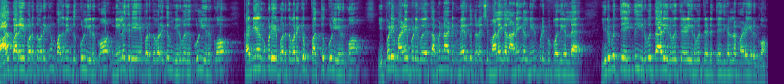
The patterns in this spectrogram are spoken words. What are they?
வால்பாறையை பொறுத்த வரைக்கும் பதினைந்துக்குள் இருக்கும் நீலகிரியை பொறுத்த வரைக்கும் இருபதுக்குள் இருக்கும் கன்னியாகுமரியை பொறுத்த வரைக்கும் பத்துக்குள் இருக்கும். இப்படி மழைப்பிடிப்பு தமிழ்நாட்டின் மேற்கு தொடர்ச்சி மலைகள் அணைகள் நீர்பிடிப்பு பகுதிகளில் இருபத்தி ஐந்து இருபத்தாறு இருபத்தேழு இருபத்தெட்டு தேதிகளில் மழை இருக்கும்.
